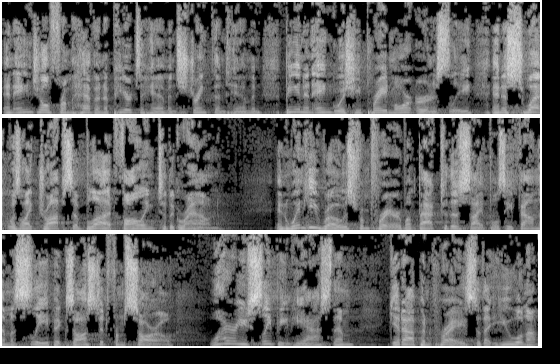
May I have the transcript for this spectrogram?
An angel from heaven appeared to him and strengthened him, and being in anguish, he prayed more earnestly, and his sweat was like drops of blood falling to the ground. And when he rose from prayer, went back to the disciples, he found them asleep, exhausted from sorrow. Why are you sleeping? He asked them. Get up and pray so that you will not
